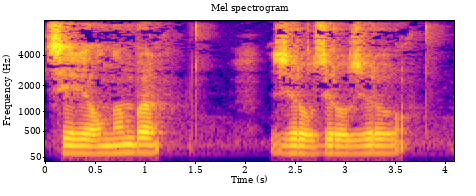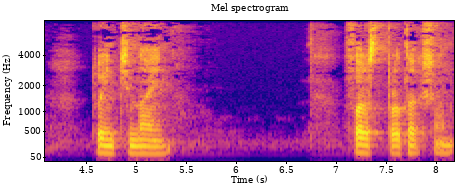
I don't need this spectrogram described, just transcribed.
Serial number 00029 first production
